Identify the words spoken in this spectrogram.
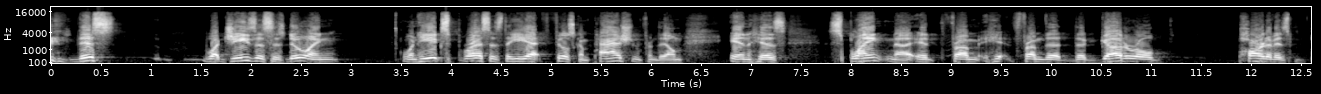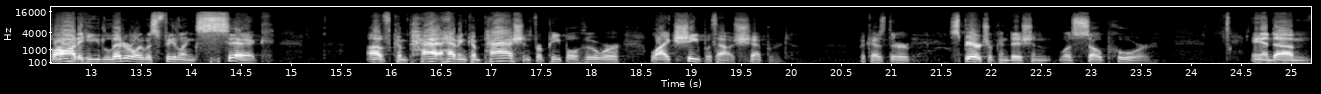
this, what Jesus is doing when he expresses that he feels compassion from them in his splanchna, it, from, from the, the guttural part of his body, he literally was feeling sick of compa- having compassion for people who were like sheep without shepherd because their spiritual condition was so poor. And, um,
